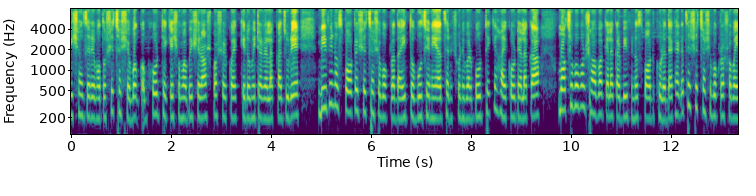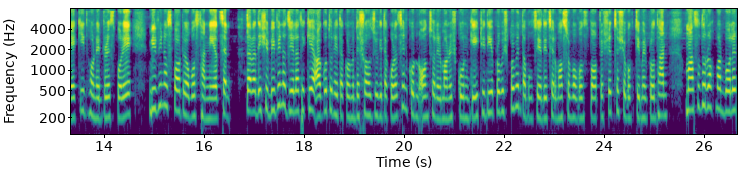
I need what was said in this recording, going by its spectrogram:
বিশ হাজারের মতো স্বেচ্ছাসেবক ভোর থেকে সমাবেশের আশপাশের কয়েক কিলোমিটার এলাকা জুড়ে বিভিন্ন স্পটে স্বেচ্ছাসেবকরা দায়িত্ব বুঝে নিয়েছেন। শনিবার ভোর থেকে হাইকোর্ট এলাকা, মৎস্যভবন শাহবাগ এলাকার বিভিন্ন স্পট ঘুরে দেখা গেছে। স্বেচ্ছাসেবকরা সবাই একই ধরনের ড্রেস পরে বিভিন্ন স্পটে অবস্থান নিয়েছেন। তারা দেশের বিভিন্ন জেলা থেকে আগত নেতাকর্মীদের সহযোগিতা করেছেন। কোন অঞ্চলের মানুষ কোন গেটে দিয়ে প্রবেশ করবেন তা বুঝিয়ে দিচ্ছেন মৎস্য ভবন স্পটের স্বেচ্ছাসেবক টিমের প্রধান মাসুদুর রহমান বলেন,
